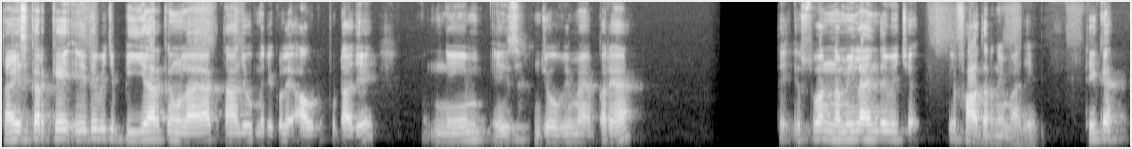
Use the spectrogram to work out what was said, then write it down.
ਤਾਂ ਇਸ ਕਰਕੇ ਇਹਦੇ ਵਿੱਚ br ਕਿਉਂ ਲਾਇਆ, ਤਾਂ ਜੋ ਮੇਰੇ ਕੋਲੇ ਆਊਟਪੁੱਟ ਆ ਜੇ। ਨੇਮ ਇਜ਼ ਜੋ ਵੀ ਮੈਂ ਭਰਿਆ। ਤੇ ਉਸ ਤੋਂ ਬਾਅਦ ਨਵੀਂ ਲਾਈਨ ਦੇ ਵਿੱਚ ਇਹ ਫਾਦਰ ਨੇਮ ਆ ਜੇ। ਠੀਕ ਹੈ?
